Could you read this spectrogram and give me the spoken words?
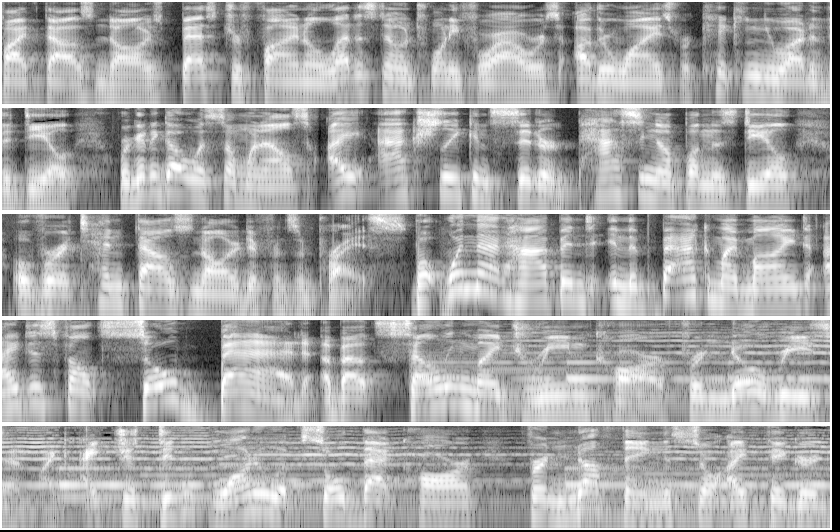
$125,000, best or final, let us know in 24 hours, otherwise we're kicking you out of the deal. We're going to go with someone else. I actually considered passing up on this deal over a $10,000 difference in price. But when that happened, in the back of my mind, I just felt so bad about selling my dream car for no reason. Like, I just didn't want to have sold that car for nothing, so I figured,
